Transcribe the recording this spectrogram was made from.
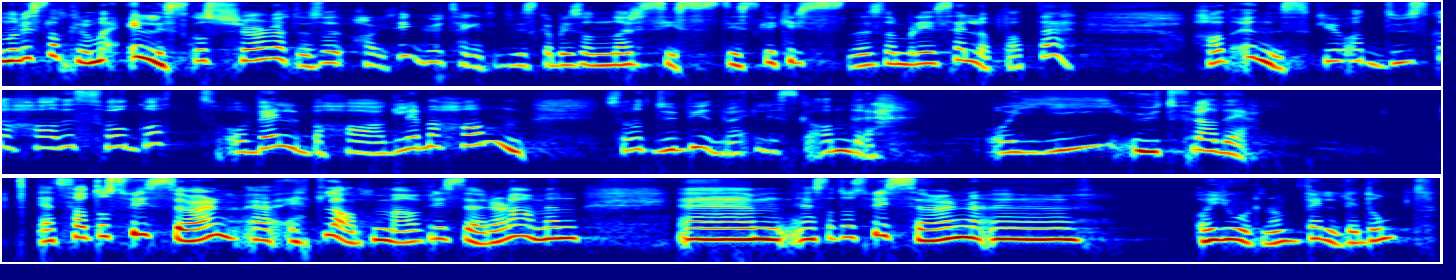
Og Når vi snakker om å elske oss sjøl, så har ikke Gud tenkt at vi skal bli sånn narsistiske kristne som blir selvopptatte. Han ønsker jo at du skal ha det så godt og velbehagelig med han, sånn at du begynner å elske andre. Og gi ut fra det. Jeg satt hos frisøren Et eller annet med meg og frisører, da. Men eh, jeg satt hos frisøren eh, og gjorde noe veldig dumt.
